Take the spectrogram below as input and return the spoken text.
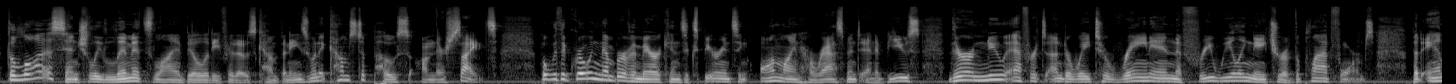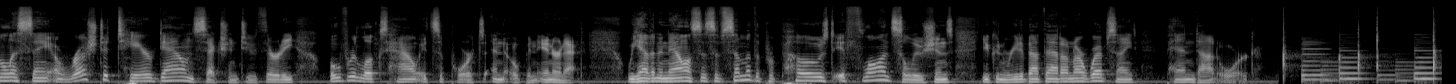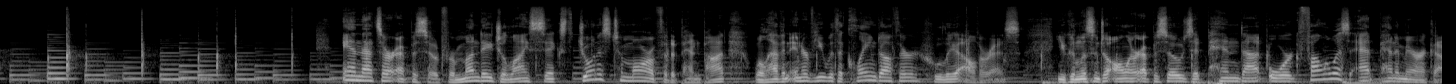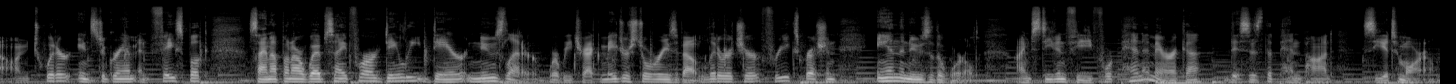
The law essentially limits liability for those companies when it comes to posts on their sites. But with a growing number of Americans experiencing online harassment and abuse, there are new efforts underway to rein in the freewheeling nature of the platforms. But analysts say a rush to tear down Section 230 overlooks how it supports an open internet. We have an analysis of some of the proposed, if flawed, solutions. You can read about that on our website, pen.org. And that's our episode for Monday, July 6th. Join us tomorrow for the Pen Pod. We'll have an interview with acclaimed author Julia Alvarez. You can listen to all our episodes at pen.org. Follow us at PEN America on Twitter, Instagram, and Facebook. Sign up on our website for our daily Dare newsletter, where we track major stories about literature, free expression, and the news of the world. I'm Stephen Fee for PEN America. This is the Pen Pod. See you tomorrow.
